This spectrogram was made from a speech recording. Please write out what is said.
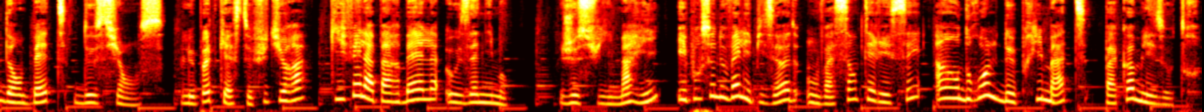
dans Bête de science, le podcast Futura qui fait la part belle aux animaux. Je suis Marie et pour ce nouvel épisode, on va s'intéresser à un drôle de primate pas comme les autres.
